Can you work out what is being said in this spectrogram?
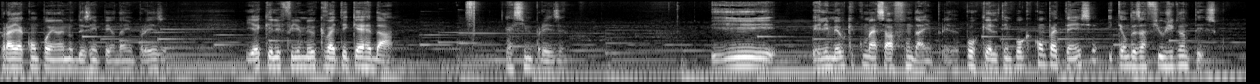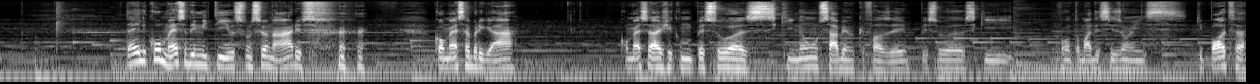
para ir acompanhando o desempenho da empresa. E aquele filho meio que vai ter que herdar essa empresa. E ele meio que começa a afundar a empresa, porque ele tem pouca competência e tem um desafio gigantesco. Daí ele começa a demitir os funcionários, começa a brigar, começa a agir como pessoas que não sabem o que fazer, pessoas que vão tomar decisões que possa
